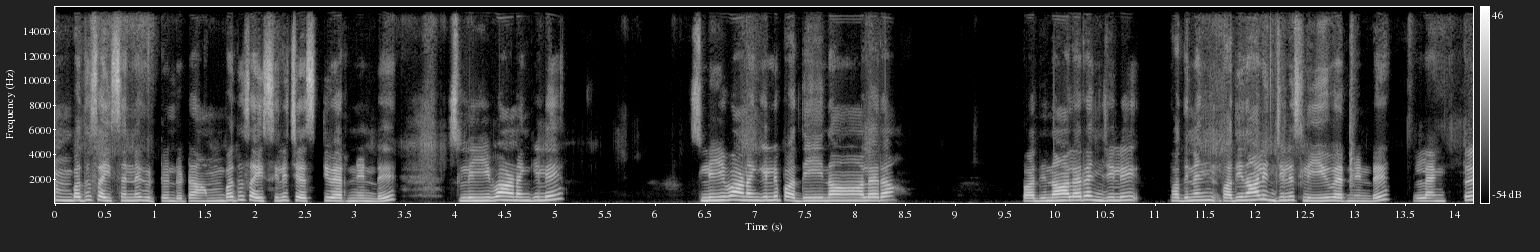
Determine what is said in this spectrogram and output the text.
അമ്പത് സൈസ് തന്നെ കിട്ടുന്നുണ്ട് കേട്ടോ അമ്പത് സൈസിൽ ചെസ്റ്റ് വരുന്നുണ്ട്. സ്ലീവ് ആണെങ്കിൽ സ്ലീവ് ആണെങ്കിൽ പതിനാലര പതിനാലര ഇഞ്ചിൽ പതിനഞ്ച് പതിനാല് ഇഞ്ചിൽ സ്ലീവ് വരുന്നുണ്ട്. ലെങ്ത്ത്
